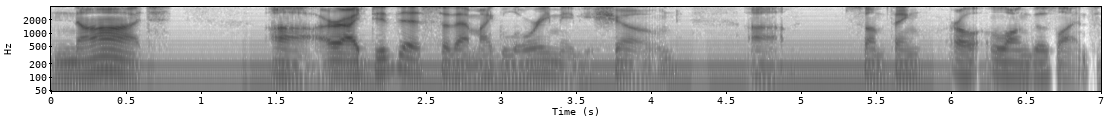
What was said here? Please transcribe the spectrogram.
not uh, or I did this so that my glory may be shown, um, something along those lines.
